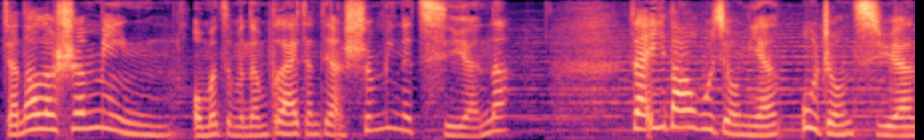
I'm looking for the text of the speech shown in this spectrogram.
讲到了生命，我们怎么能不来讲讲生命的起源呢？在一八五九年，《物种起源》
